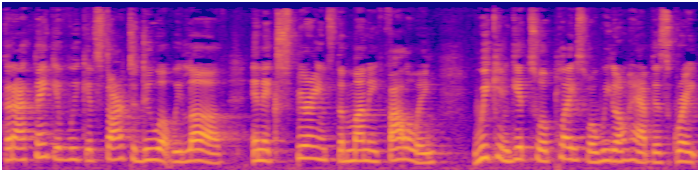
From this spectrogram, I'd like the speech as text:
that I think if we could start to do what we love and experience the money following, we can get to a place where we don't have this great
